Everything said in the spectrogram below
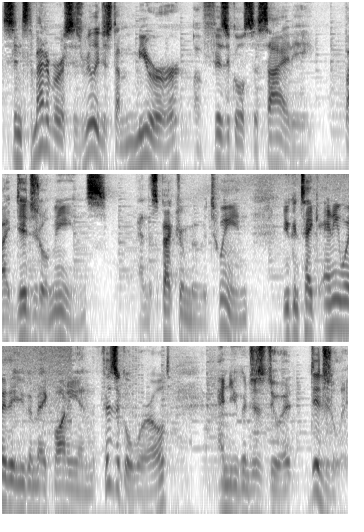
since the metaverse is really just a mirror of physical society by digital means and the spectrum in between, you can take any way that you can make money in the physical world and you can just do it digitally.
